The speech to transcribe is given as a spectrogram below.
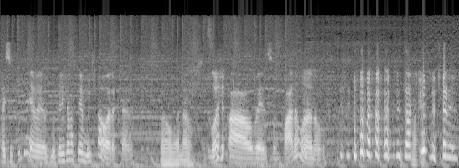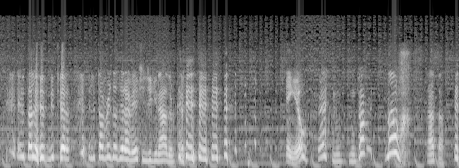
vai se fuder. O Mantene JP é muito da hora, cara. Não, não é não. Lógico. Ah, Edson, para, mano. Ele tá, ele tá, li- literal, ele tá verdadeiramente indignado, cara. Quem, eu? É, não, não tá? Não, Ah, tá.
